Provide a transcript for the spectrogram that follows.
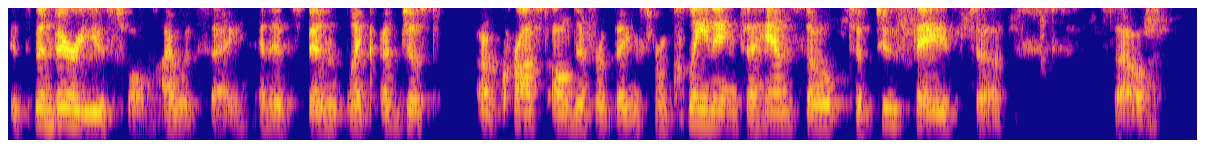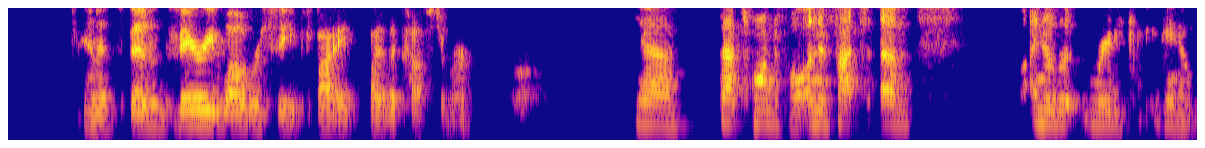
it's been very useful, I would say, and it's been like a, just across all different things from cleaning to hand soap to toothpaste to so and it's been very well received by by the customer yeah that's wonderful and in fact um I know that really, you know,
